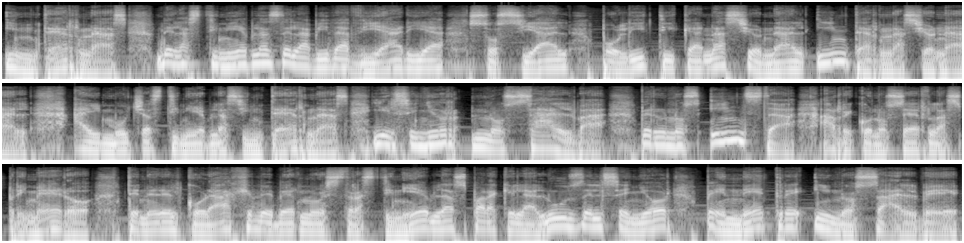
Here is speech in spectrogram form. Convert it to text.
internas, de las tinieblas de la vida diaria, social, política, nacional, internacional. Hay muchas tinieblas internas y el Señor nos salva, pero nos insta a reconocerlas primero, tener el coraje de ver nuestras tinieblas para que la luz del Señor penetre y nos salve.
